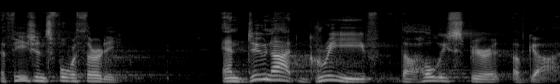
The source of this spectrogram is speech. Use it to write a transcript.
Ephesians 4:30 and do not grieve the Holy Spirit of God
